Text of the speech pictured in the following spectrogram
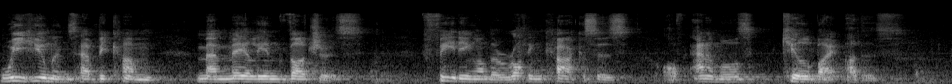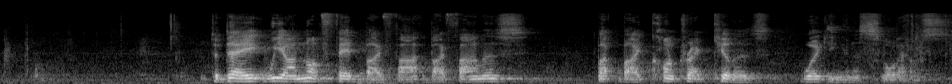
We humans have become mammalian vultures, feeding on the rotting carcasses of animals killed by others. Today, we are not fed by, far by farmers, but by contract killers working in a slaughterhouse.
